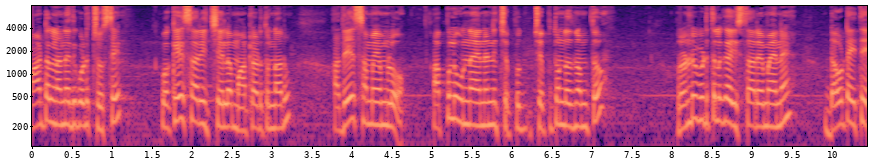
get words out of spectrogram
మాటలు అనేది కూడా చూస్తే ఒకేసారి ఇచ్చేలా మాట్లాడుతున్నారు. అదే సమయంలో అప్పులు ఉన్నాయని చెప్పు చెప్తుండడంతో రెండు విడతలుగా ఇస్తారేమనే డౌట్ అయితే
